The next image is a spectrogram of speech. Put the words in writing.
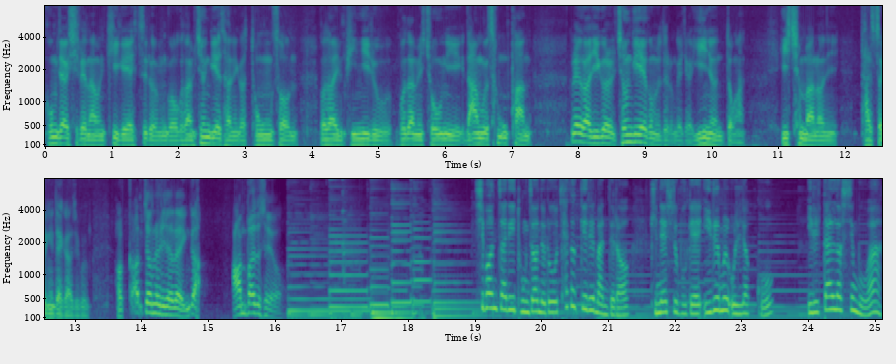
공작실에 나온 기계 쓰는 거, 그다음에 전기에 사니까 동선, 그다음에 비닐루, 그다음에 종이, 나무 상판. 그래가지고 이걸 전기예금을 들은 거예요. 제가 2년 동안 2천만 원이 달성이 돼가지고 아, 깜짝 놀라잖아요. 그러니까 안 받으세요. 10원짜리 동전으로 태극기를 만들어 기네스북에 이름을 올렸고 1달러씩 모아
